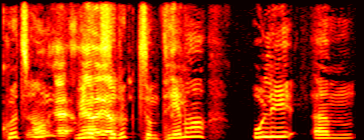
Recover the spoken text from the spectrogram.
Kurzum, Ja, äh, wieder ja, ja. zurück zum Thema. Uli, ähm,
